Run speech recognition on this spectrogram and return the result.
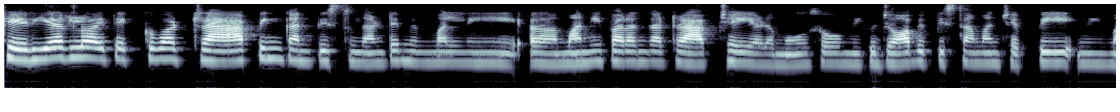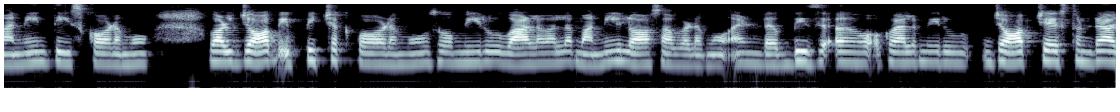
కెరియర్‌లో అయితే ఎక్కువ ట్రాపింగ్ కనిపిస్తుంది. అంటే మిమ్మల్ని మనీ పరంగా ట్రాప్ చేయడము. సో, మీకు జాబ్ ఇప్పిస్తామని చెప్పి మీ మనీని తీసుకోవడము. వాళ్ళు జాబ్ ఇప్పించకపోవడము. సో, మీరు వాళ్ళ వల్ల మనీ లాస్ అవ్వడము. అండ్ బిజ్ ఒకవేళ మీరు జాబ్ చేస్తుంటే ఆ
